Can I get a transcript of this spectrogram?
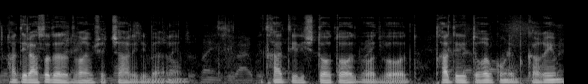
התחלתי לעשות את הדברים שצ'ארלי דיבר עליהם. התחלתי לשתות עוד ועוד ועוד. התחלתי להתעורר בכל מיני בקרים,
